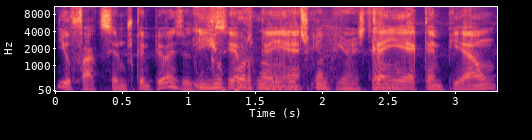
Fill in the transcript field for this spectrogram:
e o facto de sermos campeões. Eu digo e o sempre, Porto quem, é, campeões, quem é campeão,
